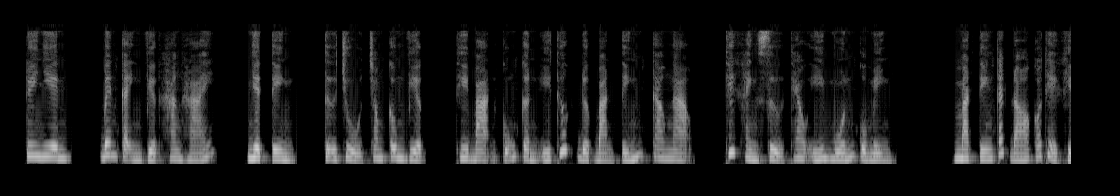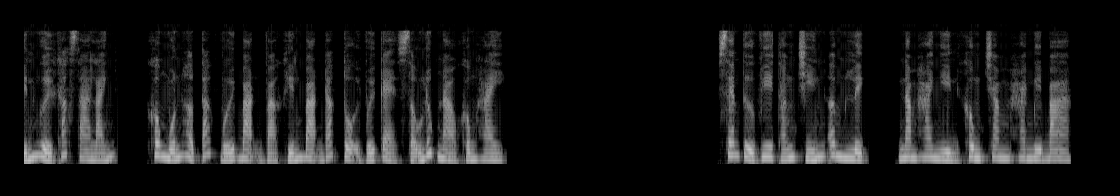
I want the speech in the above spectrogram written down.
Tuy nhiên, bên cạnh việc hăng hái, nhiệt tình, tự chủ trong công việc, thì bạn cũng cần ý thức được bản tính cao ngạo, thích hành xử theo ý muốn của mình. Mặt tính cách đó có thể khiến người khác xa lánh, không muốn hợp tác với bạn và khiến bạn đắc tội với kẻ xấu lúc nào không hay. Xem tử vi tháng 9 âm lịch năm 2023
